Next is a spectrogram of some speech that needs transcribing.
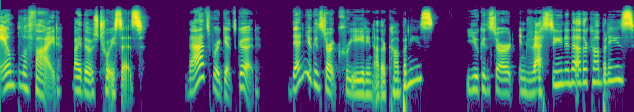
amplified by those choices. That's where it gets good. Then you can start creating other companies. You can start investing into other companies.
